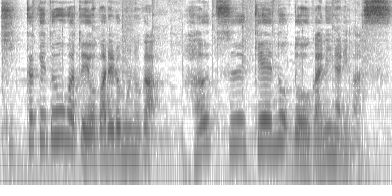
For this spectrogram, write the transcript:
きっかけ動画と呼ばれるものがハウツー系の動画になります。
